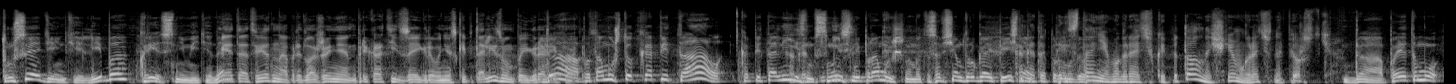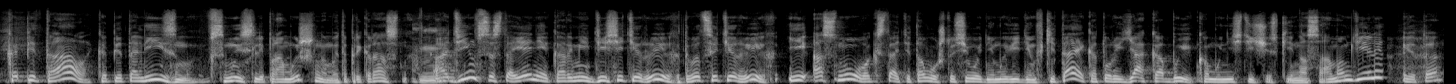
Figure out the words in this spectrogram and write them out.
трусы оденьте, либо крест снимите. Да? Это ответ на предложение прекратить заигрывание с капитализмом, поиграли Да, хватит. потому что капитал, капитализм Как в смысле промышленном, это совсем другая песня, Как о это которой мы говорим. перестанем играть в капитал, начнем играть в наперстки. Да, поэтому капитал, капитализм в смысле промышленном – это прекрасно. Один в состоянии кормить десятерых, двадцатерых. И основа, кстати, того, что сегодня мы видим в Китае, который якобы коммунистический на самом деле, это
